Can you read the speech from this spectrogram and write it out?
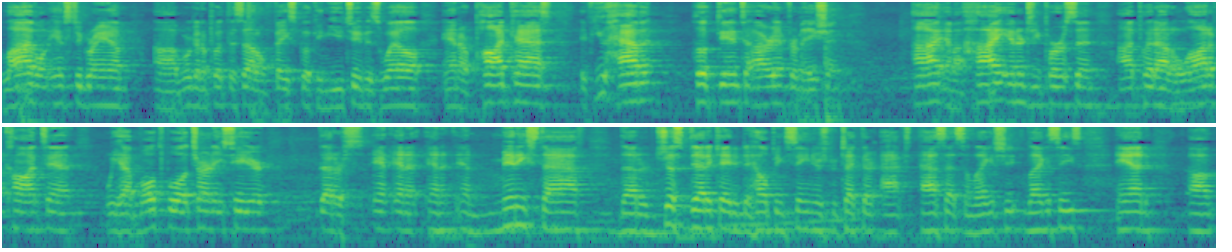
live on Instagram. Uh, we're going to put this out on Facebook and YouTube as well, and our podcast. If you haven't hooked into our information, I am a high energy person. I put out a lot of content. We have multiple attorneys here that are, and, and, and, and many staff that are just dedicated to helping seniors protect their assets and legacies. And um,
